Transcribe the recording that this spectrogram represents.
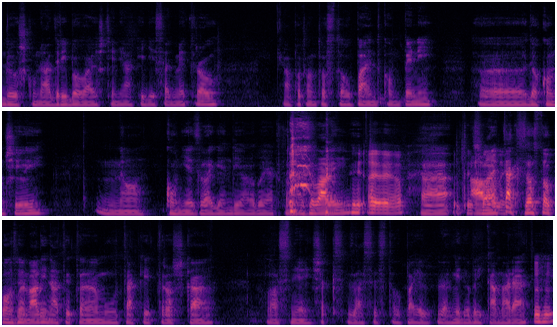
dĺžku nad rybou a ešte nejakých 10 metrov a potom to Stoupa and Company e, dokončili. No, koniec legendy, alebo jak to nazvali. jo, jo. A, ale tak so Stoupom sme mali na tú tému také troška vlastne, však zase Stoupa je veľmi dobrý kamarát, uh-huh.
